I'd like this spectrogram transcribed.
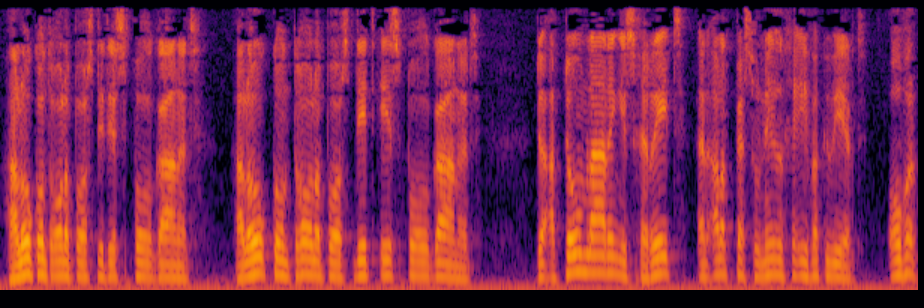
Hallo controlepost, dit is Paul Garnet. Hallo controlepost, dit is Paul Garnet. De atoomlading is gereed en al het personeel geëvacueerd. Over.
